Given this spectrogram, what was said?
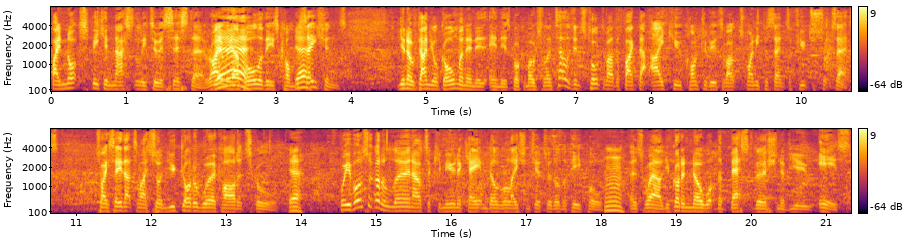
by not speaking nastily to his sister, right? We have all of these conversations. You know, Daniel Goleman in his, in his book Emotional Intelligence talked about the fact that IQ contributes about 20% to future success. So I say that to my son, you've got to work hard at school. Yeah. But you've also got to learn how to communicate and build relationships with other people hmm. as well. You've got to know what the best version of you is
